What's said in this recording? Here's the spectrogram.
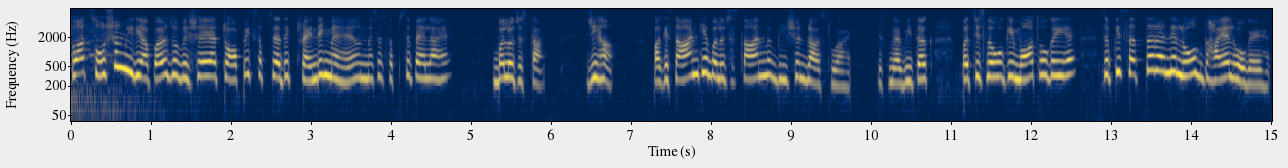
तो आज सोशल मीडिया पर जो विषय या टॉपिक सबसे अधिक ट्रेंडिंग में है, उनमें से सबसे पहला है बलूचिस्तान। जी हाँ पाकिस्तान के बलूचिस्तान में भीषण ब्लास्ट हुआ है, जिसमें अभी तक 25 लोगों की मौत हो गई है, जबकि 70 अन्य लोग घायल हो गए हैं।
